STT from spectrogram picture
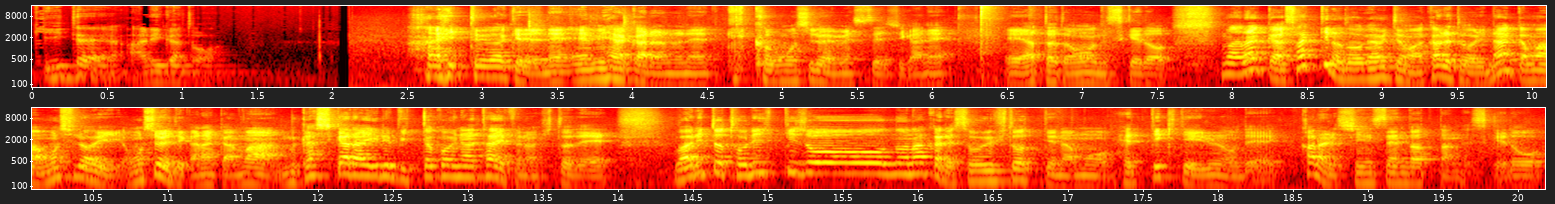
聞いてありがとうはいというわけでねミハからのね結構面白いメッセージがねえー、あったと思うんですけどまあなんかさっきの動画見ても分かる通りなんかまあ面白い面白いというかなんかまあ昔からいるビットコイナータイプの人で割と取引所の中でそういう人っていうのはもう減ってきているのでかなり新鮮だったんですけど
